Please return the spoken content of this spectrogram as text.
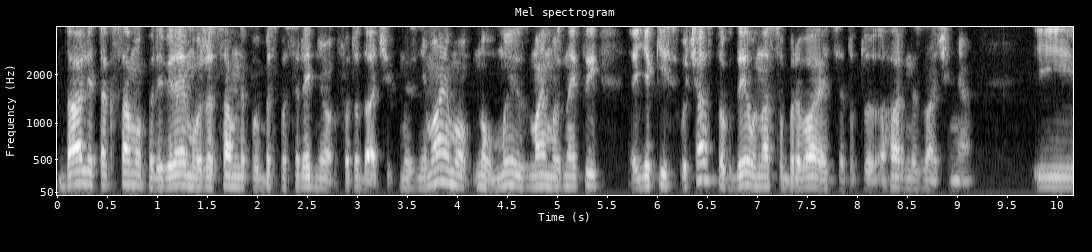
Далі так само перевіряємо вже сам безпосередньо фотодатчик. Ми знімаємо, ну, ми маємо знайти якийсь участок, де у нас обривається, тобто гарне значення. І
